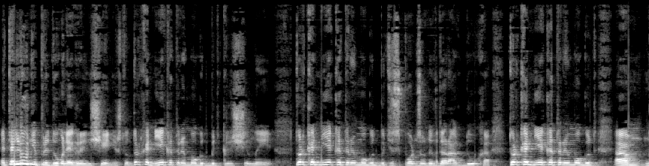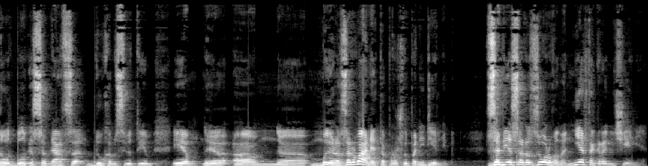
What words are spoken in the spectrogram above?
Это люди придумали ограничения, что только некоторые могут быть крещены, только некоторые могут быть использованы в дарах Духа, только некоторые могут эм, ну, вот, благословляться Духом Святым. И э, э, э, мы разорвали это прошлый понедельник. Завеса разорвана, нет ограничения.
